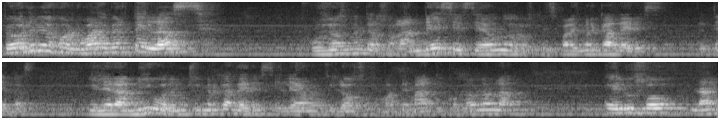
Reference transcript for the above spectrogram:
Pero Oliver, en lugar de ver telas, curiosamente los holandeses eran uno de los principales mercaderes de telas, y él era amigo de muchos mercaderes, él era un filósofo, matemático, bla, bla, bla. Él usó la,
